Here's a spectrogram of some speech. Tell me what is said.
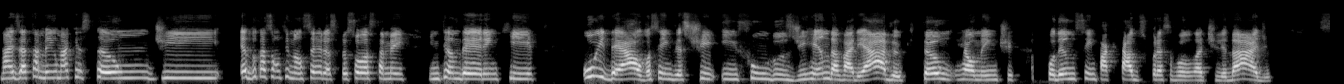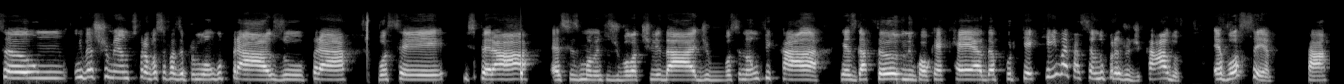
mas é também uma questão de educação financeira, as pessoas também entenderem que o ideal você investir em fundos de renda variável que estão realmente podendo ser impactados por essa volatilidade são investimentos para você fazer para o longo prazo, para você esperar esses momentos de volatilidade, você não ficar resgatando em qualquer queda, porque quem vai estar sendo prejudicado é você, tá?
